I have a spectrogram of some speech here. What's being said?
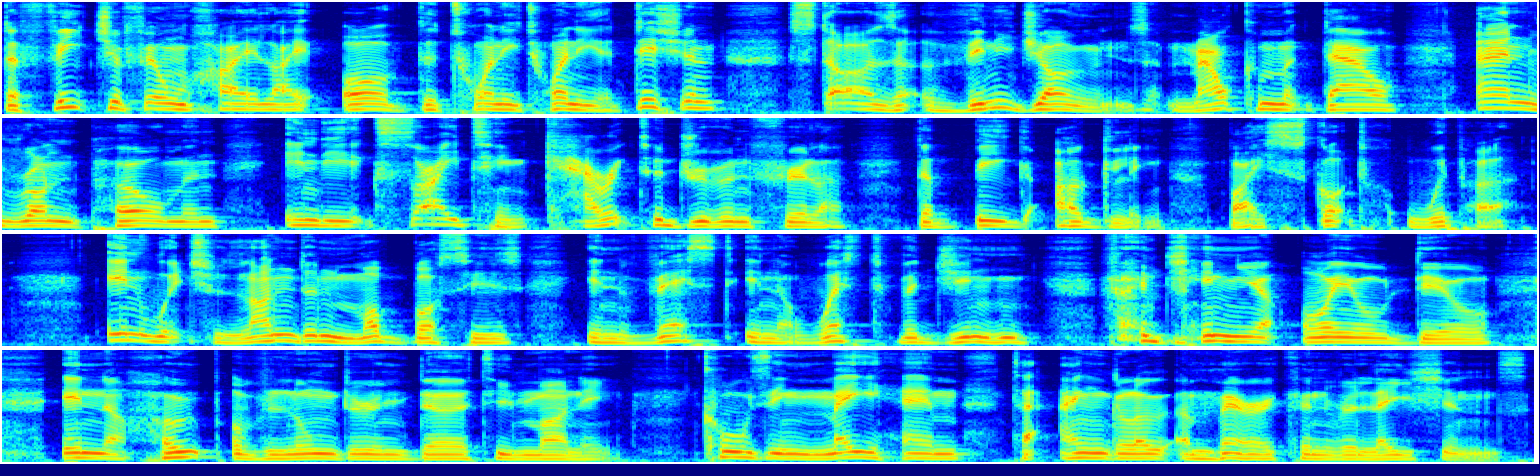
The feature film highlight of the 2020 edition stars Vinnie Jones, Malcolm McDowell, and Ron Perlman in the exciting character driven thriller The Big Ugly by Scott Wiper in which London mob bosses invest in a West Virginia, Virginia oil deal in the hope of laundering dirty money, causing mayhem to Anglo American relations.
